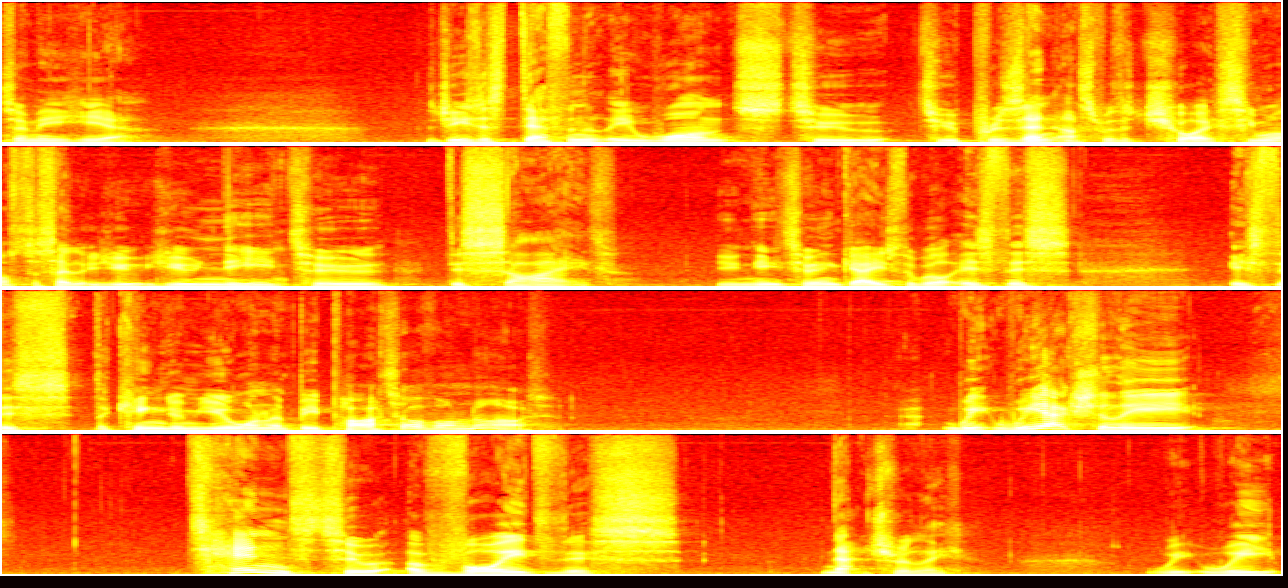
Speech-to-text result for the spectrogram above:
to me here? Jesus definitely wants to, to present us with a choice. He wants to say that you, you need to decide. You need to engage the will. Is this, is this the kingdom you want to be part of or not? We, we actually tend to avoid this naturally. We, we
